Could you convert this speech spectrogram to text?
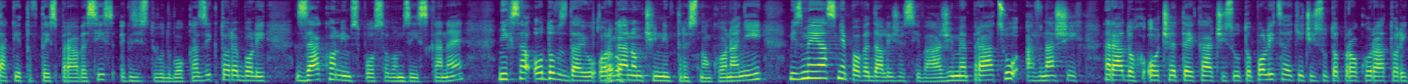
tak je to v tej správe SIS, existujú dôkazy, ktoré boli zákonným spôsobom získané, nech sa odovzdajú orgánom činným v trestnom konaní. My sme jasne povedali, že si vážime prácu a v našich radoch OČTK, či sú to policajti, či sú to prokurátori,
